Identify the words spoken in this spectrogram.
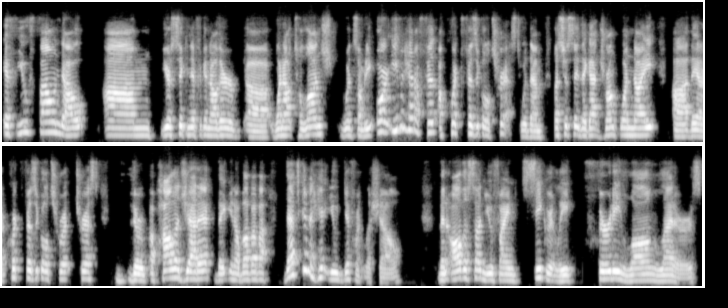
if you found out um your significant other uh went out to lunch with somebody or even had a, phys- a quick physical tryst with them. Let's just say they got drunk one night uh they had a quick physical tr- tryst. They're apologetic they you know blah blah blah. That's going to hit you different lachelle then all of a sudden you find secretly 30 long letters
